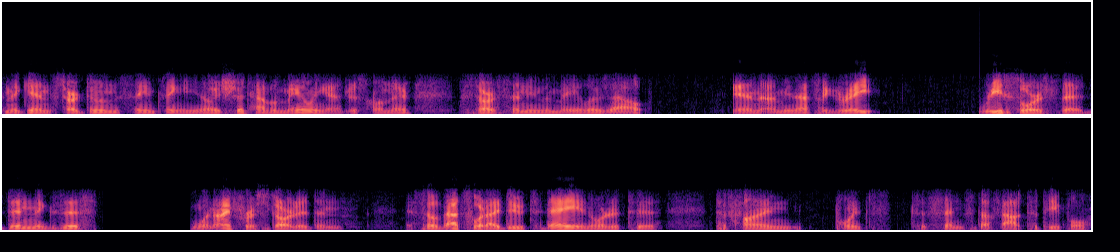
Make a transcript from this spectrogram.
And again, start doing the same thing. And you know, it should have a mailing address on there. Start sending the mailers out. And I mean, that's a great resource that didn't exist when I first started. And so that's what I do today in order to to find points to send stuff out to people.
